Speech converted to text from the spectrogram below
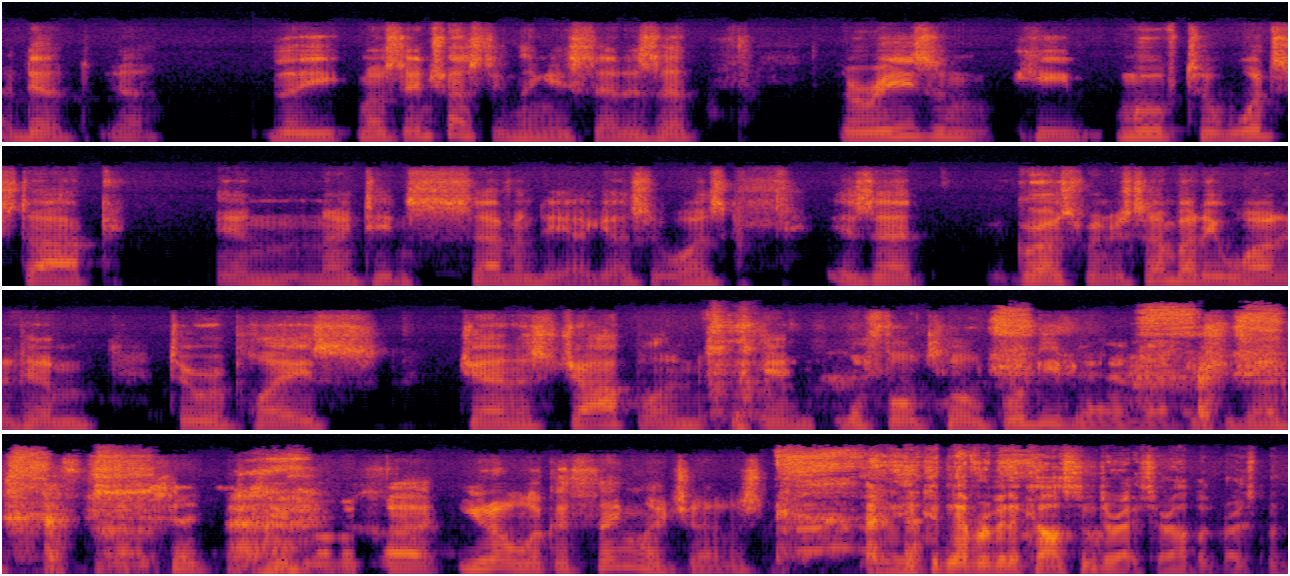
I did. Yeah. The most interesting thing he said is that the reason he moved to Woodstock in 1970, I guess it was, is that Grossman or somebody wanted him to replace Janis Joplin in the Full Tilt Boogie Band after she died. And I said, uh, "You don't look a thing like Janis." Yeah, he could never have been a casting director, Albert Grossman.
